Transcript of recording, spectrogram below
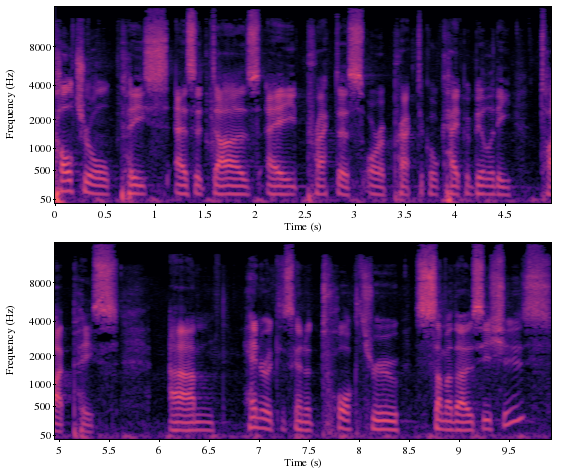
cultural piece as it does a practice or a practical capability type piece. Um, Henrik is going to talk through some of those issues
